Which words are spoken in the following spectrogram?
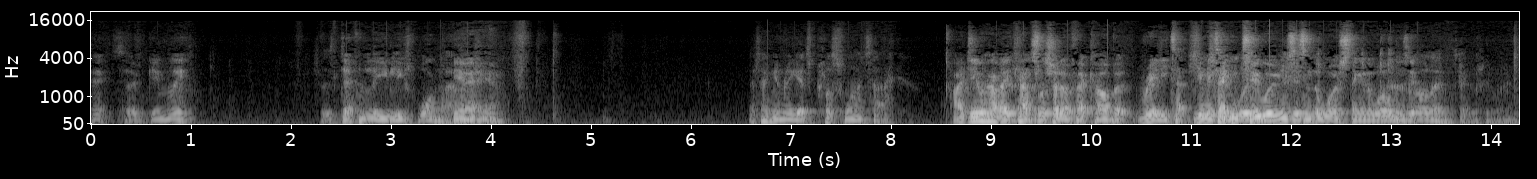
Okay, so Gimli. There's definitely at least one there. yeah, yeah. Attack Gimli gets plus one attack. I do have a cancel shadow effect card, but really, ta- Jimmy Two taking two wounds. isn't the worst thing in the world, is it? I'll let him take two wounds.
